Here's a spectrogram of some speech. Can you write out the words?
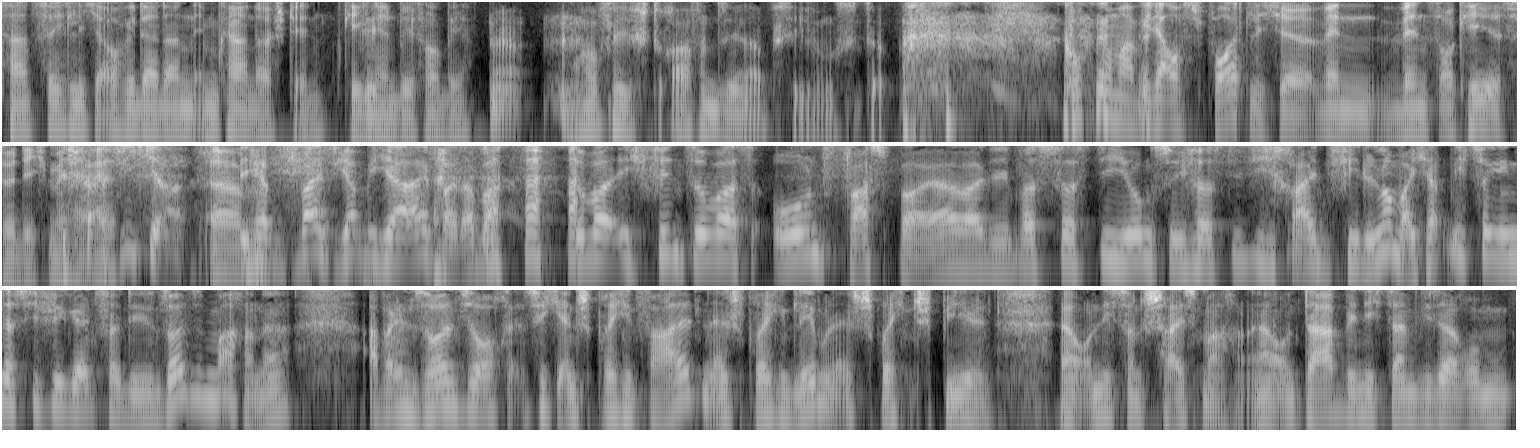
tatsächlich auch wieder dann im Kader stehen gegen den BVB. Ja, hoffentlich strafen sie ihn ab, die Jungs. Gucken wir mal wieder aufs Sportliche, wenn es okay ist für dich, Michael. Ja, sicher. Ähm. Ich, hab, ich weiß, ich habe mich ja eifert, aber sowas, ich finde sowas unfassbar, ja, weil die, was, was die Jungs, was die sich rein viele nochmal. Ich habe nichts dagegen, dass sie viel Geld verdienen. Sollen sie machen, ne? Aber dann sollen sie auch sich entsprechend verhalten, entsprechend leben und entsprechend spielen, ja, und nicht so einen Scheiß machen. Ja? Und da bin ich dann wiederum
